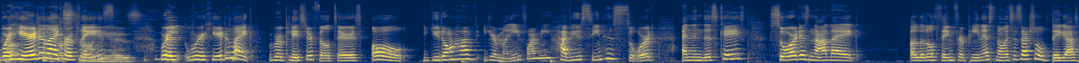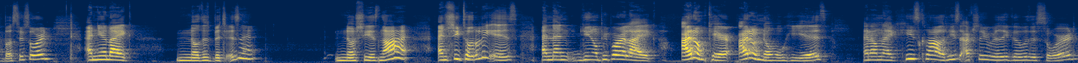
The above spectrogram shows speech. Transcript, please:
We're here to like replace. We're we're here to like replace your filters. Oh, you don't have your money for me? Have you seen his sword? And in this case, sword is not like a little thing for penis. No, it's his actual big ass buster sword. And you're like, no, this bitch isn't. No, she is not. And she totally is. And then, you know, people are like, I don't care. I don't know who he is. And I'm like, he's Cloud. He's actually really good with his sword.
